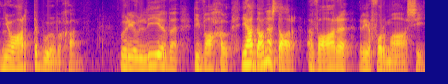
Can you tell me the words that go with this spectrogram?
en jou hart te bowe gaan oor jou lewe die wag hou. Ja, dan is daar 'n ware reformatie.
